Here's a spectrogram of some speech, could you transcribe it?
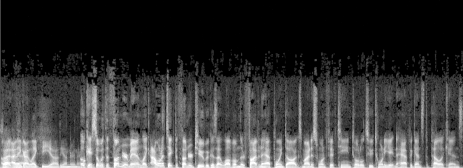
So I like I think that. I like the uh, the under in there. Okay, so with the Thunder, man, like I want to take the Thunder too because I love them. They're five and a half point dogs, minus one fifteen, total two twenty eight and a half against the Pelicans.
